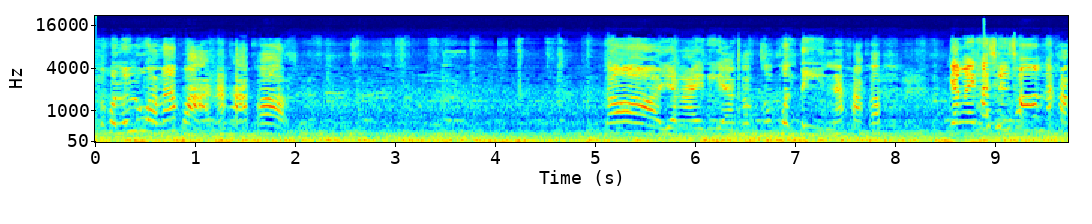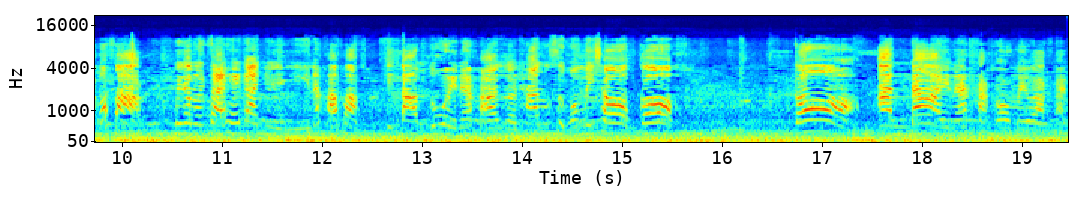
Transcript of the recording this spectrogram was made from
เป็นคนรั่วๆมากกว่านะคะ ก็ ก็ยังไงเดียก็ก็ควรตีนนะคะ ก็ยังไงถ้าชื่นชอบนะคะ ก็ฝากเป็นกำลังใจให้กันอยู่อย่างนี้นะคะ ฝากติดตามด้วยนะคะแต่ถ้ารู้สึกว่าไม่ชอบก็ก็อันได้นะคะ ก็ไม่ว่ากัน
